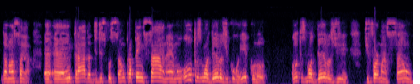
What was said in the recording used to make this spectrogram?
da nossa é, é, entrada de discussão para pensar né, outros modelos de currículo, outros modelos de, de formação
